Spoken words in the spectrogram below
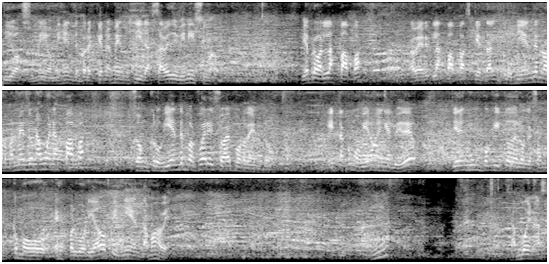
Dios mío, mi gente, pero es que no es mentira, sabe divinísima. Voy a probar las papas, a ver las papas qué tal crujientes. Normalmente unas buenas papas son crujientes por fuera y suaves por dentro. Estas, como vieron en el video, tienen un poquito de lo que son como espolvoreados pimienta. Vamos a ver. Mm. Están buenas.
